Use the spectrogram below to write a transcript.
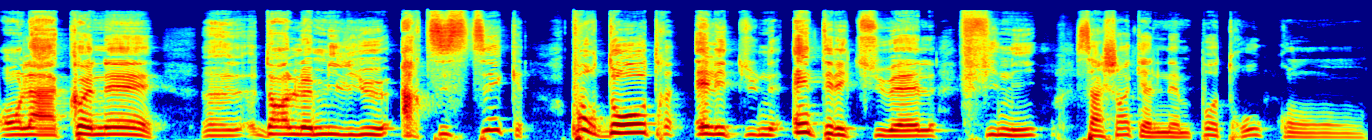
on la connaît euh, dans le milieu artistique. Pour d'autres, elle est une intellectuelle finie, sachant qu'elle n'aime pas trop qu'on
